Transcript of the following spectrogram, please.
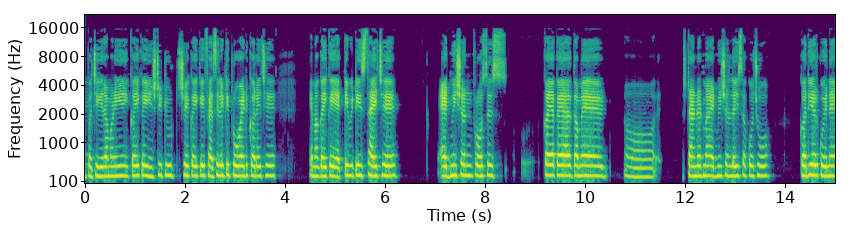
પછી હીરામણી કઈ કઈ ઇન્સ્ટિટ્યૂટ છે, કઈ કઈ ફેસિલિટી પ્રોવાઈડ કરે છે, એમાં કઈ કઈ એક્ટિવિટીઝ થાય છે એડમિશન પ્રોસેસ કયા કયા તમે સ્ટાન્ડર્ડમાં એડમિશન લઈ શકો છો કરિયર કોઈને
